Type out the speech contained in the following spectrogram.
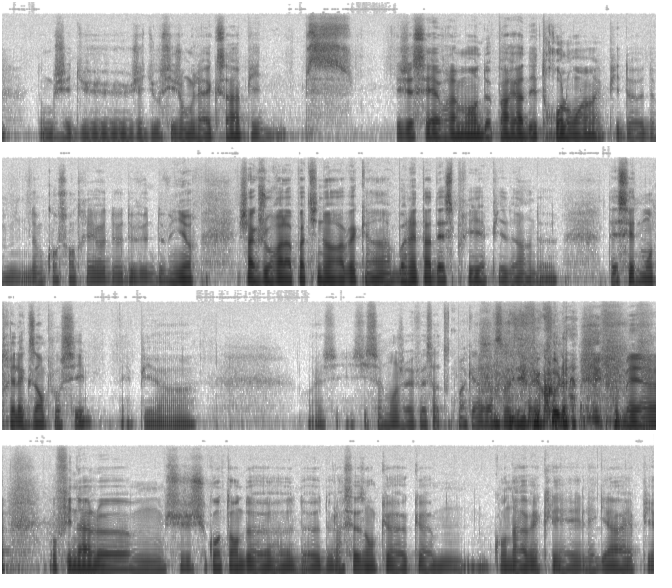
Donc j'ai dû, j'ai dû aussi jongler avec ça. Puis j'essayais vraiment de ne pas regarder trop loin et puis de, me concentrer, de, de, venir chaque jour à la patinoire avec un bon état d'esprit et puis d'essayer de, montrer l'exemple aussi. Et puis, euh, si, seulement j'avais fait ça toute ma carrière, ça aurait été plus cool. Mais euh, au final, euh, je, suis content de, la saison qu'on a avec les, gars. Et puis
